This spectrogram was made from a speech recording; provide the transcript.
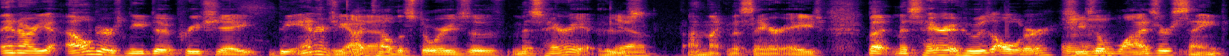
and our elders need to appreciate the energy. I tell the stories of Miss Harriet, who's Yeah. I'm not going to say her age, but Miss Harriet, who is older, she's a Mm-hmm. wiser saint.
